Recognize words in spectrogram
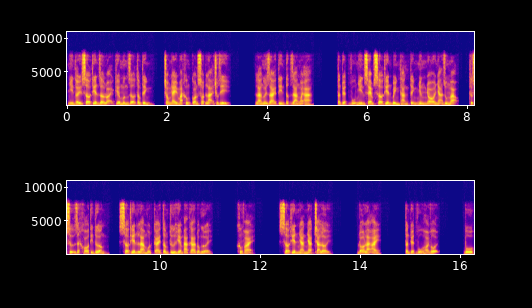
Nhìn thấy sở thiên giờ loại kia mừng rỡ tâm tình, trong nháy mắt không còn sót lại chút gì. Là ngươi giải tin tức ra ngoài a? Tần tuyệt vũ nhìn xem sở thiên bình thản tĩnh nhưng nho nhã dung mạo, thực sự rất khó tin tưởng, sở thiên là một cái tâm tư hiểm ác gác độc người. Không phải. Sở thiên nhàn nhạt trả lời. Đó là ai? Tần tuyệt vũ hỏi vội. Bù.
